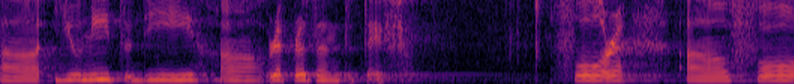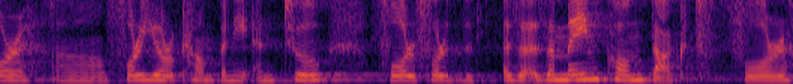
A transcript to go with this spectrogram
uh, you need the uh, representative for, uh, for, uh, for your company and two, for, for the, as, a, as a main contact for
